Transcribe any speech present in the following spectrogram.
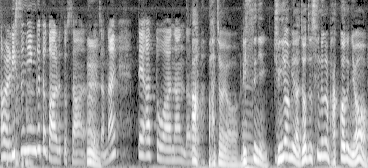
こあリスニングとかあるとさ、ねあるじゃないであとはなんだろう 아 맞아요. 리스닝 중요합니다. 저도 수능을 봤거든요.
